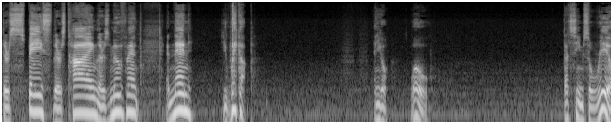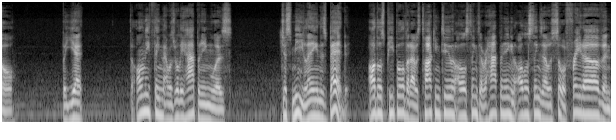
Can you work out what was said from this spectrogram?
there's space there's time there's movement. And then you wake up. And you go, whoa, that seems so real, but yet the only thing that was really happening was just me laying in this bed. All those people that I was talking to, and all those things that were happening, and all those things I was so afraid of, and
